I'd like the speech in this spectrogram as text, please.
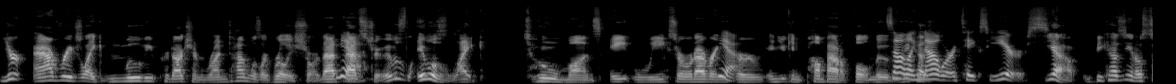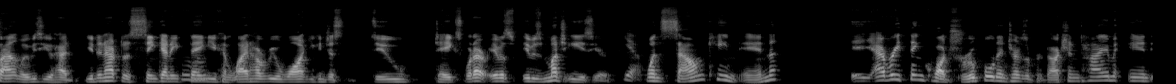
your average like movie production runtime was like really short. That Yeah. that's true. It was it was like two months, eight weeks, or whatever. And, Yeah. or, and you can pump out a full movie. it's not like now where it takes years. Yeah, because you know silent movies, you had you didn't have to sync anything. Mhm. You can light however you want. You can just do takes, whatever. It was it was much easier. Yeah. When sound came in, everything quadrupled in terms of production time, and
